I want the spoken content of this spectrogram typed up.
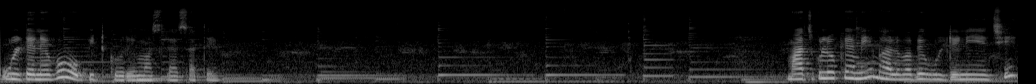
উল্টে নেব ওপিট করে মশলার সাথে। মাছগুলোকে আমি ভালোভাবে উল্টে নিয়েছি।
